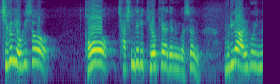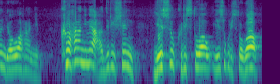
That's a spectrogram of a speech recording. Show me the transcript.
지금 여기서 더 자신들이 기억해야 되는 것은 우리가 알고 있는 여호와 하나님, 그 하나님의 아들이신 예수 그리스도와 예수 그리스도가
